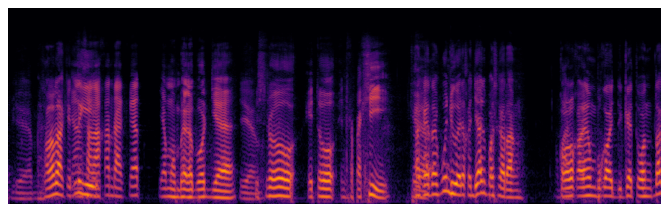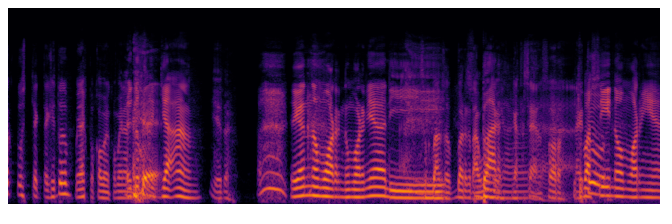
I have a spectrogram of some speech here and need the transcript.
Iya, masalah rakyat yang lagi. salahkan rakyat yang membela Borja Iya. justru itu introspeksi Rakyatnya pun juga ada kerjaan pas sekarang. Kalau kalian buka get kontak terus cek-cek itu banyak tuh komen-komen. itu kerjaan Iya tuh. ya kan nomor-nomornya di Sebar-sebar ketahuan sebar, ya, nggak kesensor. Itu, Nah, itu pasti nomornya.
